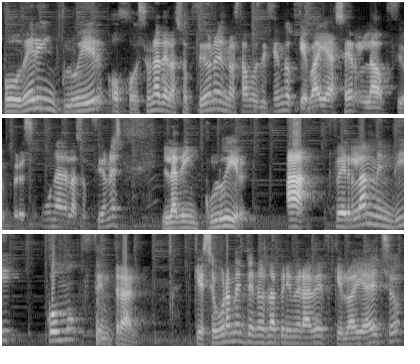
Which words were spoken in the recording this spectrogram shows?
poder incluir, ojo, es una de las opciones, no estamos diciendo que vaya a ser la opción, pero es una de las opciones, la de incluir a Ferland Mendy como central que seguramente no es la primera vez que lo haya hecho,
